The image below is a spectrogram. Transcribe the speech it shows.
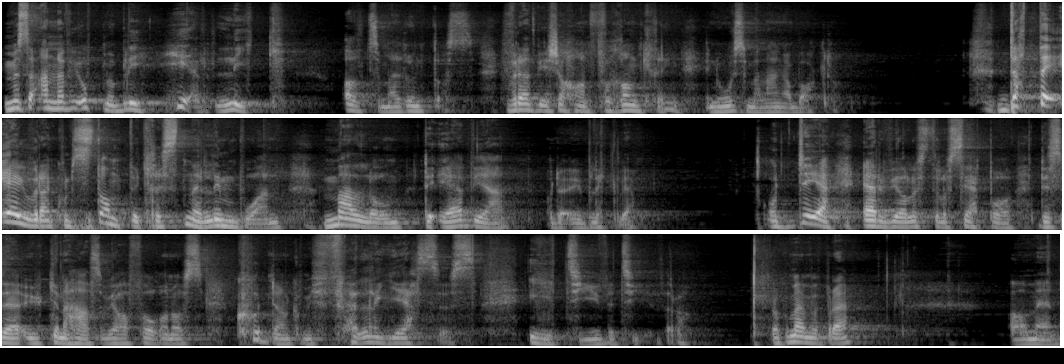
men så ender vi opp med å bli helt lik alt som er rundt oss. Fordi vi ikke har en forankring i noe som er lenger bak. Dette er jo den konstante kristne limboen mellom det evige og det øyeblikkelige. Og Det er det vi har lyst til å se på disse ukene her som vi har foran oss. Hvordan kan vi følge Jesus i 2020? da? Er dere med meg på det? Amen.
